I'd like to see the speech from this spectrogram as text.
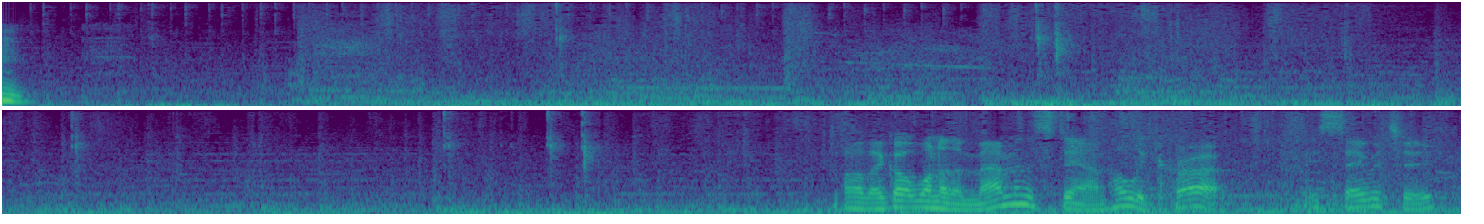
Hmm. Oh, they got one of the mammoths down. Holy crap. These saber-tooth. Yeah,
